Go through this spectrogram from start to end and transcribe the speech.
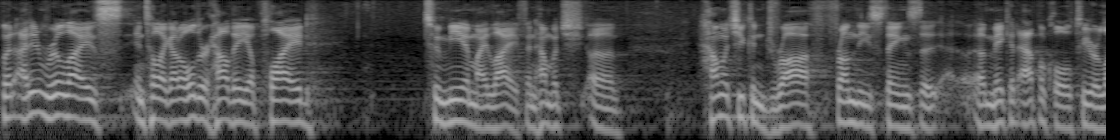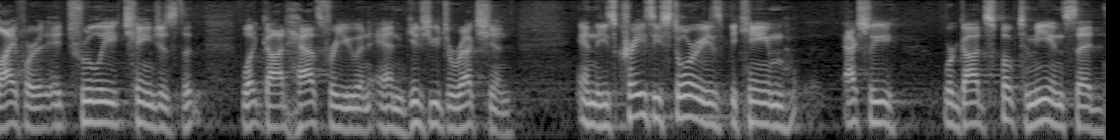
but I didn't realize until I got older how they applied to me in my life and how much, uh, how much you can draw from these things that uh, make it applicable to your life where it, truly changes the, what God has for you and, and gives you direction. And these crazy stories became actually where God spoke to me and said,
